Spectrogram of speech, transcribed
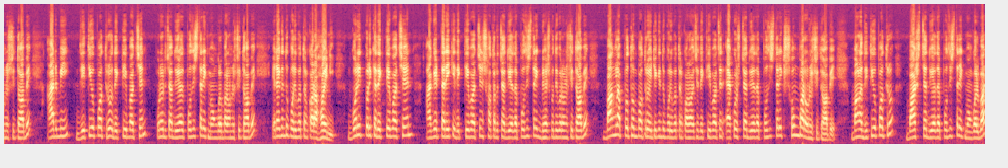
অনুষ্ঠিত হবে। আরবি দ্বিতীয় পত্র দেখতেই পাচ্ছেন, পনেরো চার দুই হাজার পঁচিশ তারিখ মঙ্গলবার অনুষ্ঠিত হবে। এটা কিন্তু পরিবর্তন করা হয়নি। গণিত পরীক্ষা দেখতে পাচ্ছেন, আগের তারিখে দেখতে পাচ্ছেন সতেরো চার দুই হাজার পঁচিশ তারিখ বৃহস্পতিবার অনুষ্ঠিত হবে। বাংলা প্রথম পত্র এটি কিন্তু পরিবর্তন করা হয়েছে, দেখতেই পাচ্ছেন একুশ চার দুই হাজার পঁচিশ তারিখ সোমবার অনুষ্ঠিত হবে। বাংলা দ্বিতীয় পত্র বাইশ চার দুই হাজার পঁচিশ তারিখ মঙ্গলবার।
